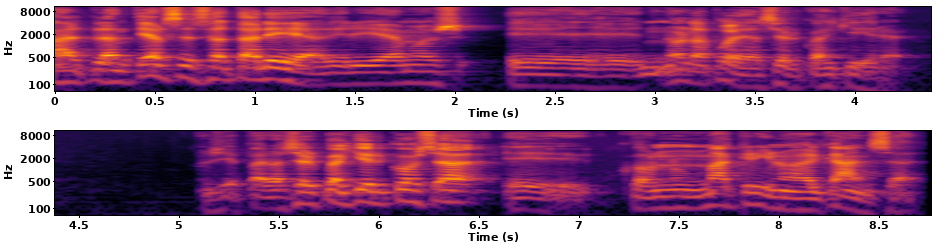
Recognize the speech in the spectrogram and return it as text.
al plantearse esa tarea, diríamos, eh, no la puede hacer cualquiera. O sea, para hacer cualquier cosa, con un Macri no alcanza.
